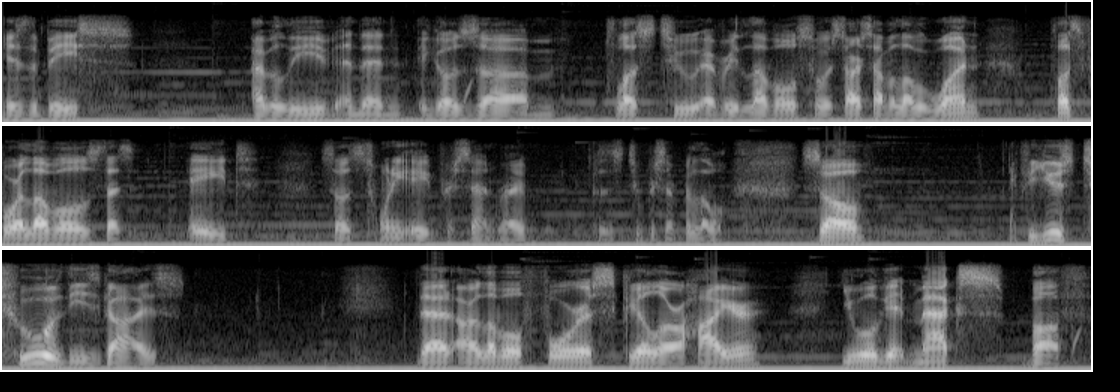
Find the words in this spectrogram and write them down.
is the base, I believe, and then it goes um, plus two every level. So it starts have a level one, plus four levels, that's eight so it's 28%, right? Because it's 2% per level. So, if you use two of these guys that are level 4 skill or higher, you will get max buff.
